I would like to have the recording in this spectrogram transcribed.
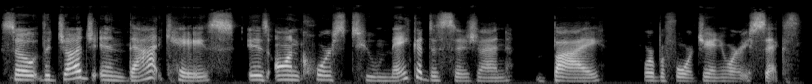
So the judge in that case is on course to make a decision by or before January 6th.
